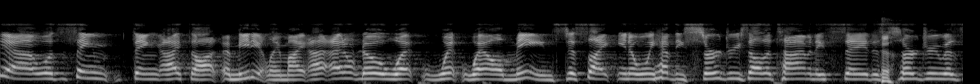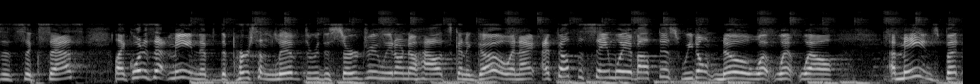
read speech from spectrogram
Yeah, well, it's the same thing I thought immediately, Mike. I, I don't know what went well means. Just like, you know, when we have these surgeries all the time and they say the surgery was a success, like, what does that mean? That the person lived through the surgery? We don't know how it's going to go. And I, I felt the same way about this. We don't know what went well uh, means. But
